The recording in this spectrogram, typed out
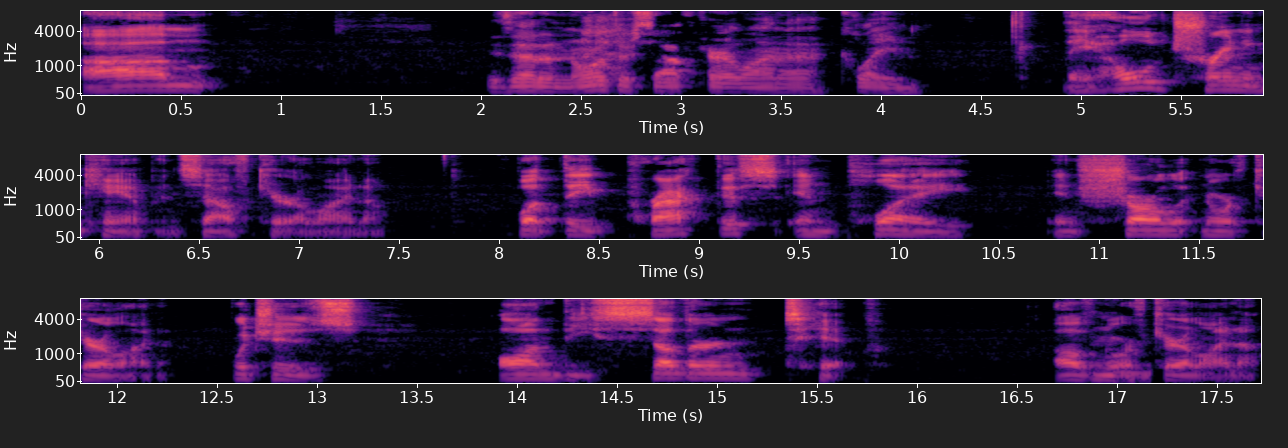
Um, is that a North or South Carolina claim? They hold training camp in South Carolina, but they practice and play in Charlotte, North Carolina, which is on the southern tip of mm-hmm. North Carolina.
